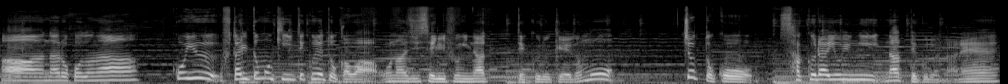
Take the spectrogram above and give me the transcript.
あーなるほどな。こういう2人とも聞いてくれとかは同じセリフになってくるけれどもちょっとこう桜寄りになってくるんだね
